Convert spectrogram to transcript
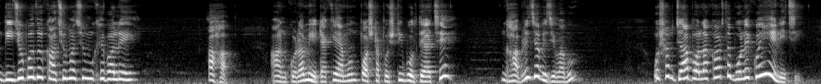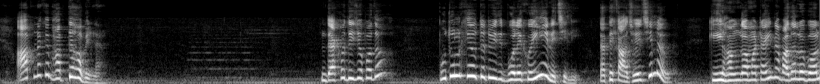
দ্বিজপদ কাঁচুমাচু মুখে বলে, আহা, আনকোরা মেয়েটাকে এমন পষ্টাপষ্টি বলতে আছে? ঘাবড়ে যাবে যে বাবু। ওসব যা বলা কর তা বলে কই এনেছি। আপনাকে ভাবতে হবে না। দেখো দ্বিজপদ, পুতুলকেও তো তুই বলে কই এনেছিলি, তাতে কাজ হয়েছিল? কি হাঙ্গামাটাই না বাঁধালো বল?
